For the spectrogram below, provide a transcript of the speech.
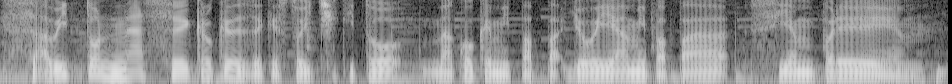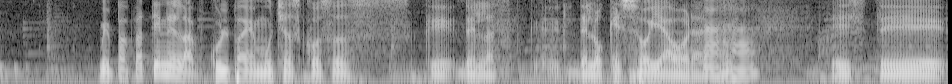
Sabito nace, creo que desde que estoy chiquito, me acuerdo que mi papá, yo veía a mi papá siempre. Mi papá tiene la culpa de muchas cosas que, de las de lo que soy ahora, ¿no? Este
